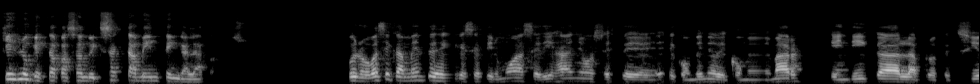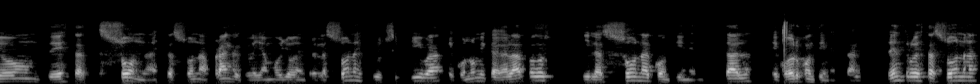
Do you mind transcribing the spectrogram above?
qué es lo que está pasando exactamente en Galápagos. Bueno, básicamente desde que se firmó hace 10 años este, este convenio de Comemar, que indica la protección de esta zona, esta zona franca que le llamo yo, entre la zona exclusiva económica de Galápagos y la zona continental, Ecuador continental. Dentro de esta zona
